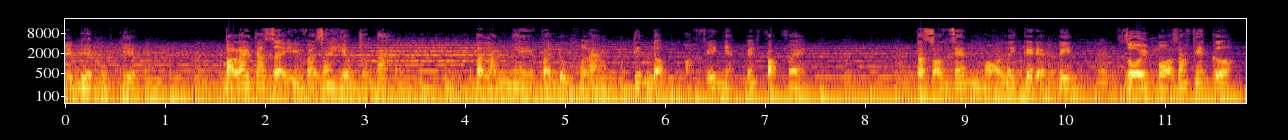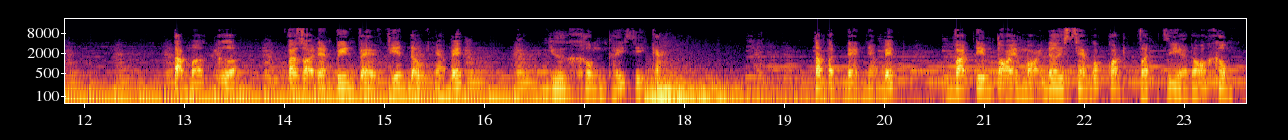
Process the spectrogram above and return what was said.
Đến đêm hôm kia, Bà lai ta dậy và ra hiệu cho ta. Ta lắng nghe và đúng là tiếng động ở phía nhà bếp vọng về. Ta rón rén mò lấy cây đèn pin, Rồi mò ra phía cửa. Ta mở cửa Và dọi đèn pin về phía đầu nhà bếp, Như không thấy gì cả. Ta bật đèn nhà bếp Và tìm tòi mọi nơi xem có con vật gì ở đó không.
